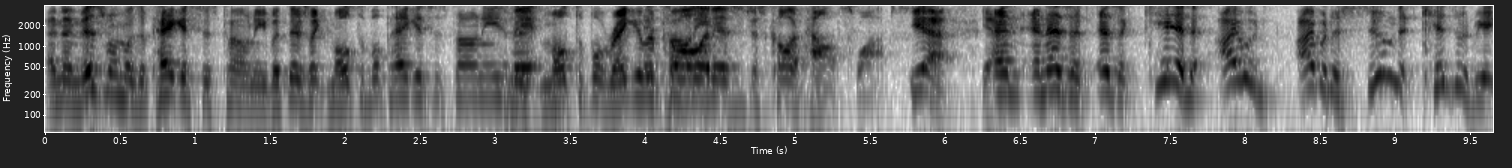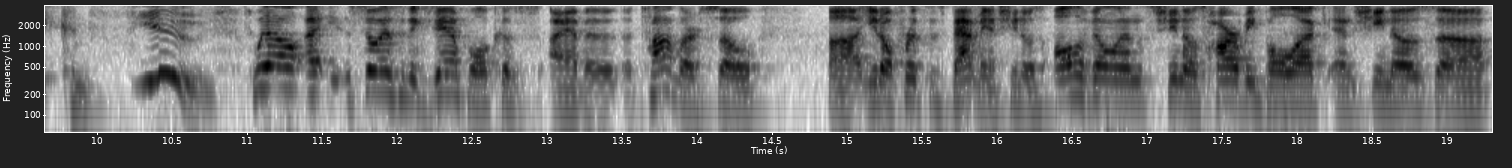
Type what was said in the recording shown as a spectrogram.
and then this one was a Pegasus pony, but there's like multiple Pegasus ponies. They- there's multiple regular it's ponies. all it is is just color palette swaps Yeah. Yeah. and and as a as a kid, I would I would assume that kids would be confused. Well, uh, so as an example, because I have a, a toddler, so uh, you know, for instance, Batman, she knows all the villains, she knows Harvey Bullock, and she knows uh,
